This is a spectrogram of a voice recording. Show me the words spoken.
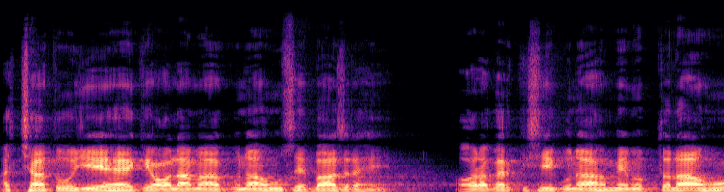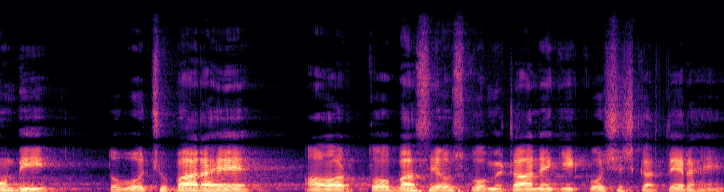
اچھا تو یہ ہے کہ علماء گناہوں سے باز رہیں، اور اگر کسی گناہ میں مبتلا ہوں بھی تو وہ چھپا رہے اور توبہ سے اس کو مٹانے کی کوشش کرتے رہیں۔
